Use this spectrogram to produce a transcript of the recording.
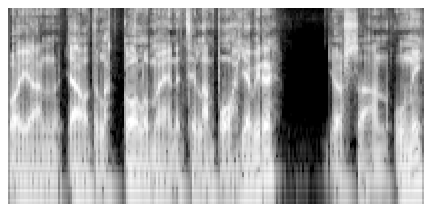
voidaan jaotella kolmeen, että siellä on pohjavire, jossa on uni,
